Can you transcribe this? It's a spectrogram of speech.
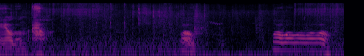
Okay, hold on. Ow. Whoa. Whoa, whoa, whoa, whoa, whoa.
